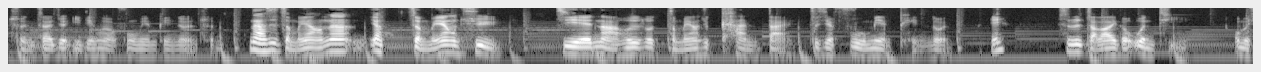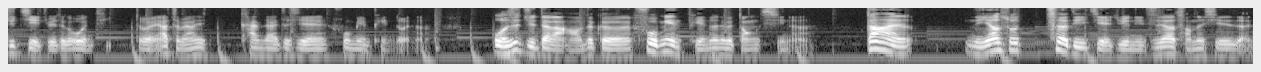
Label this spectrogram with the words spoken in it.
存在，就一定会有负面评论存在。那是怎么样？那要怎么样去？接纳，或者说怎么样去看待这些负面评论？诶，是不是找到一个问题，我们去解决这个问题？对，要怎么样去看待这些负面评论呢？我是觉得啦，哈，这个负面评论这个东西呢，当然你要说彻底解决，你是要从那些人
